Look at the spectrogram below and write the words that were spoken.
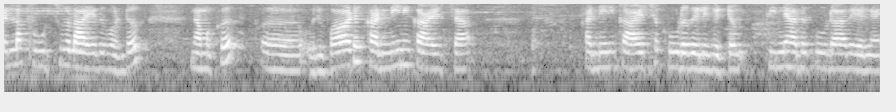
ഉള്ള ഫ്രൂട്ട്സുകളായതുകൊണ്ട് നമുക്ക് ഒരുപാട് കണ്ണിന് കാഴ്ച കണ്ണിന് കാഴ്ച കൂടുതൽ കിട്ടും. പിന്നെ അത് കൂടാതെ തന്നെ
